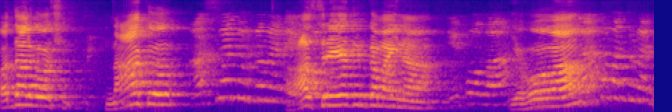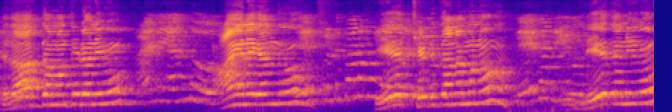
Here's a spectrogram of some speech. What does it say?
పద్నాలుగో వచ్చింది నాకు ఆశ్రయదుర్గమైన యెహోవా యథార్థవంతుడని యథార్థమంతుడనివు ఆయన యందు ఏ చెడుతనము ఏ చెడుతనమును లేదనియు.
